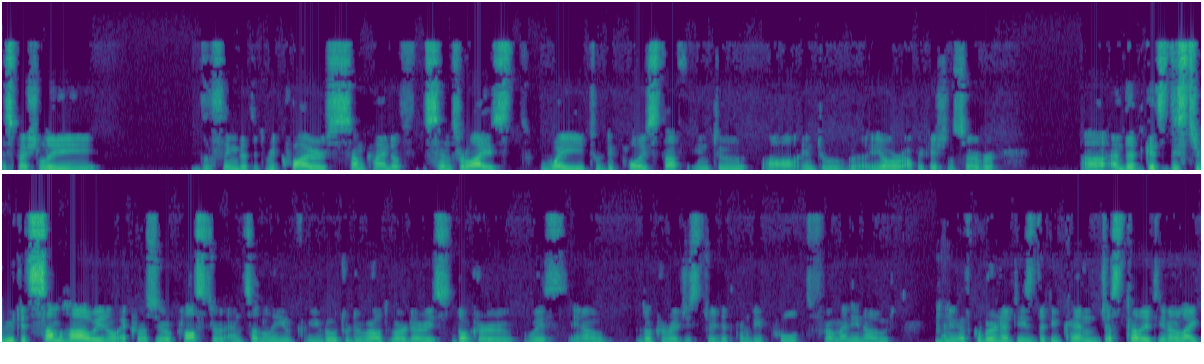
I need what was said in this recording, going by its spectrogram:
especially the thing that it requires some kind of centralized way to deploy stuff into uh, into uh, your application server uh, and that gets distributed somehow, you know, across your cluster. And suddenly you, you go to the world where there is Docker with, you know, Docker registry that can be pulled from any node. Mm-hmm. And you have Kubernetes that you can just tell it, you know, like,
